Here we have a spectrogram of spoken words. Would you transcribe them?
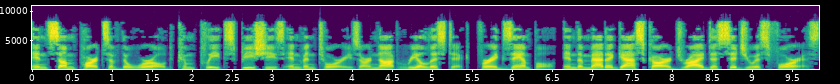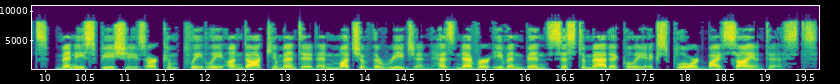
In some parts of the world complete species inventories are not realistic, for example, in the Madagascar dry deciduous forests, many species are completely undocumented and much of the region has never even been systematically explored by scientists.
